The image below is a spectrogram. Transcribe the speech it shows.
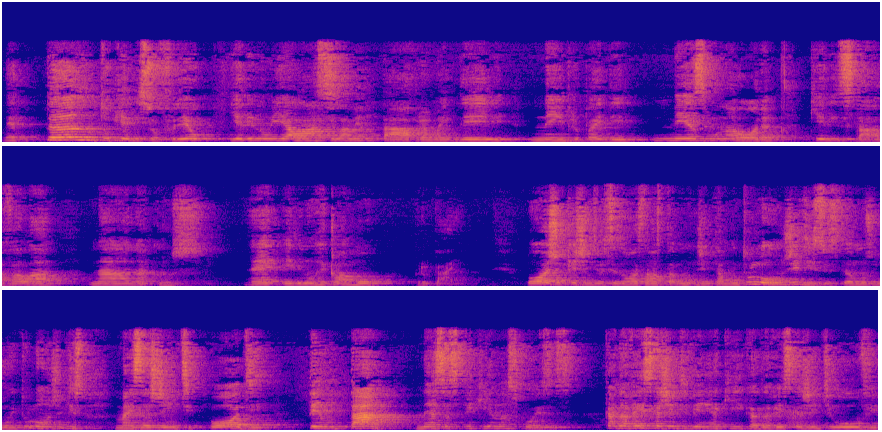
né? Tanto que ele sofreu e ele não ia lá se lamentar para a mãe dele, nem para o pai dele, mesmo na hora que ele estava lá na, na cruz. Né? Ele não reclamou para o pai. Lógico que a gente, vocês nós tá, a gente está muito longe disso, estamos muito longe disso, mas a gente pode tentar nessas pequenas coisas. Cada vez que a gente vem aqui, cada vez que a gente ouve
